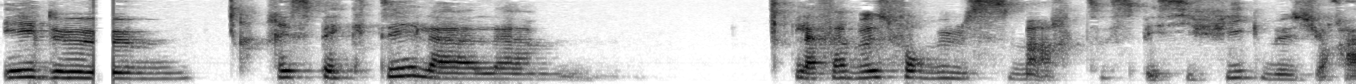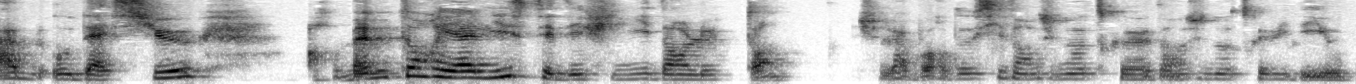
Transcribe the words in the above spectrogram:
Et de respecter la, la, fameuse formule SMART, spécifique, mesurable, audacieux, en même temps réaliste et défini dans le temps. Je l'aborde aussi dans une, autre, dans une autre vidéo.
